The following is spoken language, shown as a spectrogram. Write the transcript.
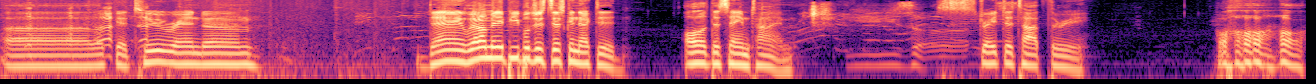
Uh, let's get two random. Dang, look how many people just disconnected, all at the same time. Jesus. Straight to top three. Oh,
